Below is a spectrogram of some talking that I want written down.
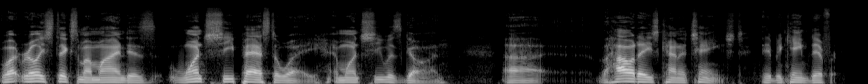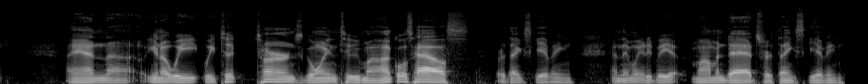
what really sticks in my mind is once she passed away and once she was gone, uh, the holidays kind of changed. It became different. And, uh, you know, we, we took turns going to my uncle's house for Thanksgiving, and then we'd be at mom and dad's for Thanksgiving.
